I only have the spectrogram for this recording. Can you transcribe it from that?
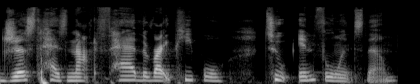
just has not had the right people to influence them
